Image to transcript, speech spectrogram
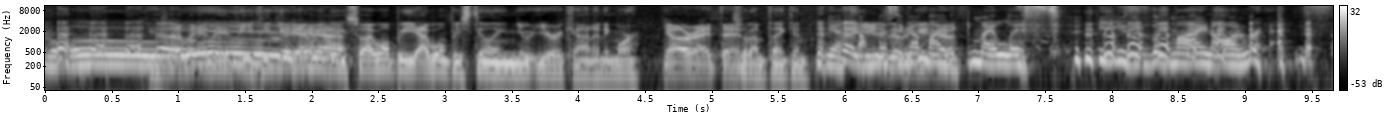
Whoa. 'Cause I mean, if, if you get yeah. everything, so I won't be I won't be stealing your, your account anymore. All right then. That's what I'm thinking. Yeah, stop You just messing up my, my list. he uses the mine on res.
